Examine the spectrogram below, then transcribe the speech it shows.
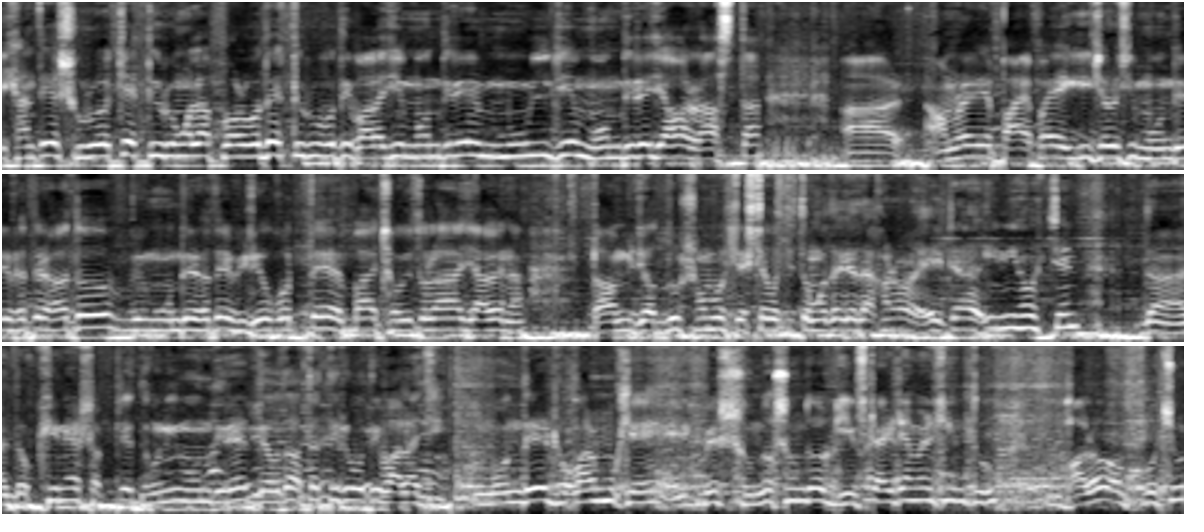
এইখান থেকে শুরু হচ্ছে তিরুমলা পর্বতে তিরুপতি বালাজি মন্দিরের মূল যে মন্দিরে যাওয়ার রাস্তা। আর আমরা পায়ে পায়ে এগিয়ে চলেছি মন্দিরের ভেতরে। হয়তো মন্দিরের ভেতরে ভিডিও করতে বা ছবি তোলা যাবে না। তো আমি যতদূর সম্ভব চেষ্টা করছি তোমাদেরকে দেখানোর। এইটা ইনি হচ্ছেন দক্ষিণের সবচেয়ে ধনী মন্দিরের দেবতা অর্থাৎ তিরুপতি বালাজি। মন্দিরে ঢোকার মুখে বেশ সুন্দর সুন্দর গিফট আইটেমের কিন্তু ভালো প্রচুর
